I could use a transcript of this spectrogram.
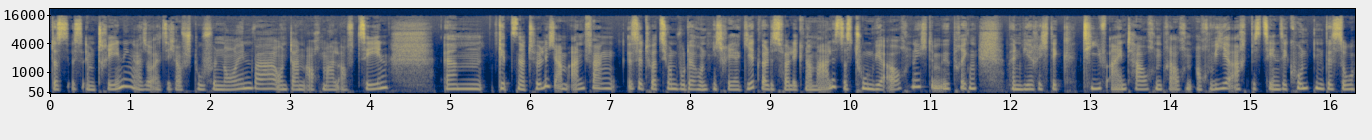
das ist im Training, also als ich auf Stufe 9 war und dann auch mal auf 10, ähm, gibt es natürlich am Anfang Situationen, wo der Hund nicht reagiert, weil das völlig normal ist. Das tun wir auch nicht im Übrigen. Wenn wir richtig tief eintauchen, brauchen auch wir acht bis zehn Sekunden, bis so,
